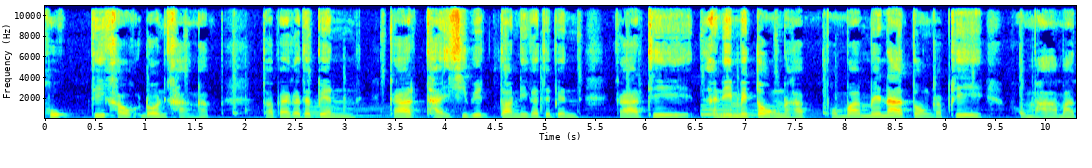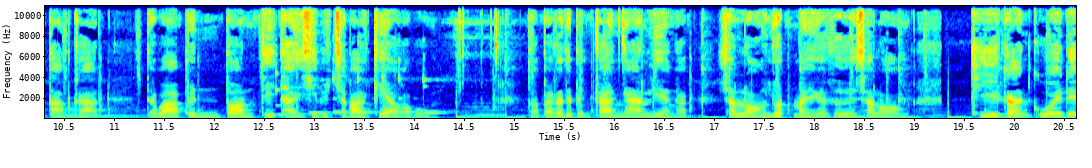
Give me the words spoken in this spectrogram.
คุกที่เขาโดนขังครับ ต่อไปก็จะเป็นการ์ดถ่ายชีวิต ตอนนี้ก็จะเป็นการ์ดที่อันนี้ไม่ตรงนะครับ ผมว่าไม่น่าตรงกับที่ผมหามาตามการ์ด แต่ว่าเป็นตอนที่ถ่ายชีวิตชบาแก้วครับผม ต่อไปก็จะเป็นการงานเลี้ยงครับ ฉลองยศใหม่ก็คือฉลองที่การกล้วยได้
